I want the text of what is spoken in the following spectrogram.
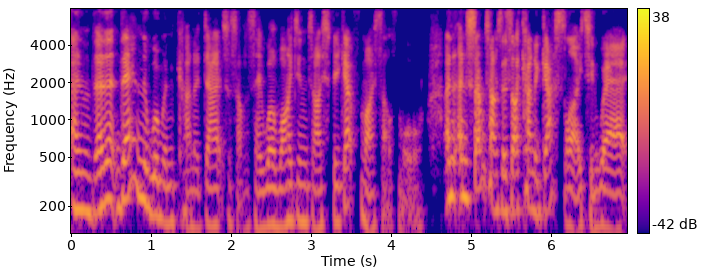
and then then the woman kind of doubts herself and say well why didn't i speak up for myself more and and sometimes there's that kind of gaslighting where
